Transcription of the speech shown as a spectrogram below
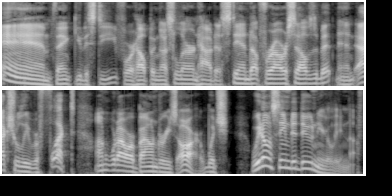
And thank you to Steve for helping us learn how to stand up for ourselves a bit and actually reflect on what our boundaries are, which we don't seem to do nearly enough.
